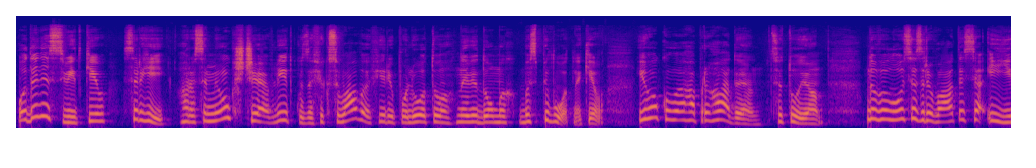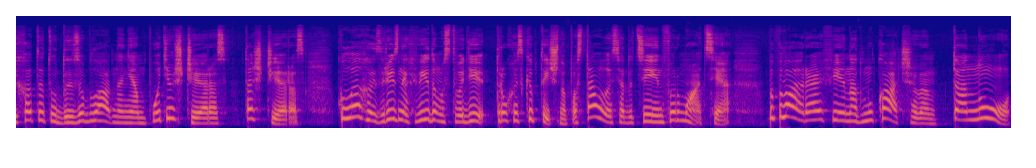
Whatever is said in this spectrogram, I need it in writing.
Один із свідків Сергій Герасимюк ще влітку зафіксував в ефірі польоту невідомих безпілотників. Його колега пригадує, цитую: довелося зриватися і їхати туди з обладнанням. Потім ще раз та ще раз. Колеги з різних відомств тоді трохи скептично поставилися до цієї інформації. БПЛА РФ над Мукачевим. Та ну,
